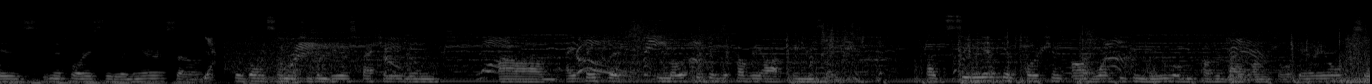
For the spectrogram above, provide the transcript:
is notoriously linear, so Yeah. there's only so much you can do, especially when um, I think that most of his recovery options, like, a significant portion of what he can do will be covered by one short aerial. So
